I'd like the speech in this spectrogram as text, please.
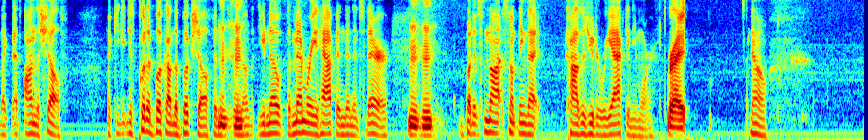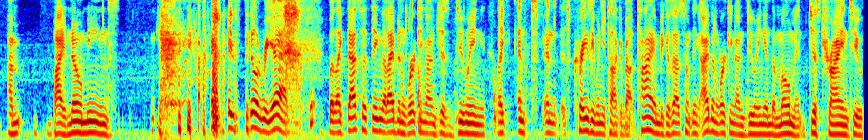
Like that's on the shelf. Like you could just put a book on the bookshelf and you know you know the memory happened and it's there. Mm-hmm. But it's not something that causes you to react anymore right now, I'm by no means. I, I still react, but like that's the thing that I've been working on just doing. Like, and and it's crazy when you talk about time because that's something I've been working on doing in the moment, just trying to,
